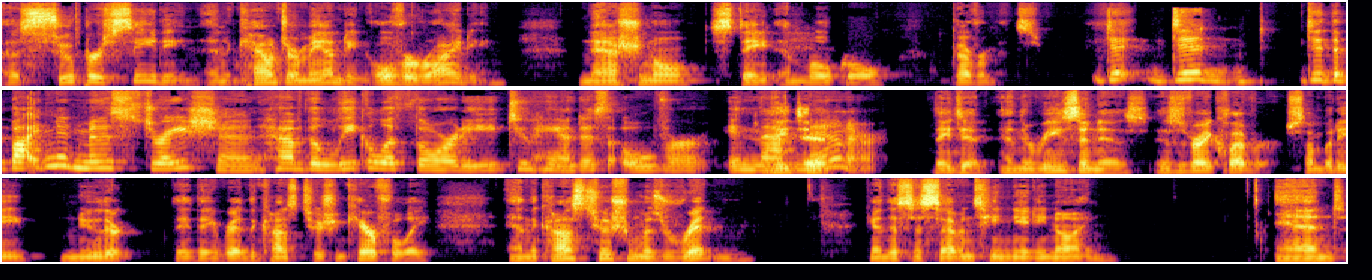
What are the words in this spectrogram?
uh, superseding and countermanding, overriding national, state, and local governments. Did did did the Biden administration have the legal authority to hand us over in They that did. manner? They did. And the reason is this is very clever. Somebody knew their they, they read the Constitution carefully. And the Constitution was written, again, this is 1789. And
